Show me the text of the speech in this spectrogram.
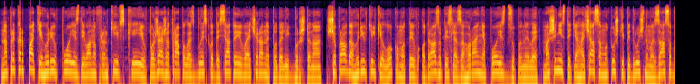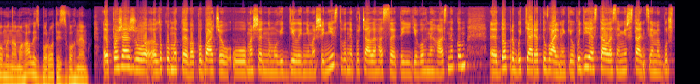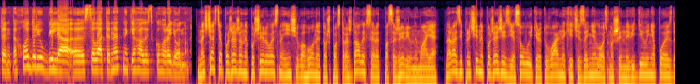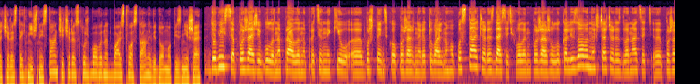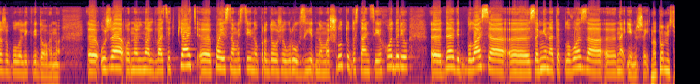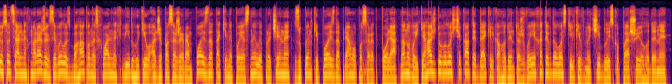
На Прикарпатті горів поїзд Івано-Франківськ Київ. Пожежа трапилась близько 10-ї вечора неподалік Бурштина. Щоправда, горів тільки локомотив. Одразу після загорання поїзд зупинили. Машиністи тягача самотужки підручними засобами намагались боротись з вогнем. Е, Пожежу е, локомотива побачив у машинному відділенні машиніст. Вони почали гасити її вогнегасником. Е, До прибуття рятувальників подія сталася між станціями Бурштин та Ходорів біля села Тенетники Галицького району. На щастя, пожежа не поширилась на інші вагони, тож постраждалих серед пасажирів немає. Наразі причини пожежі з'ясовують рятувальники, чи зайнялось машинне відділення поїзда через технічний стан чи через службове недбальство, стане відомо пізніше. До місця пожежі було направлено працівників е, Бурштинського пожежно-рятувального поста. Через 10 хвилин пожежу локалізовано, ще через 12 е, пожежу було ліквідовано. Е, Уже о 00.25 е, поїзд самостійно продовжив рух згідно маршруту до станції Ходорів, е, де відбулася е, заміна тепловоза е, на інший. Натомість у соціальних мережах з'явилось багато несхвальних відгуків, адже пасажирам поїзда так і не пояснили причини зупинки поїзда прямо посеред поля. На новий тягач довелось чекати декілька годин, тож виїхати вдалося тільки вночі близько першої години.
